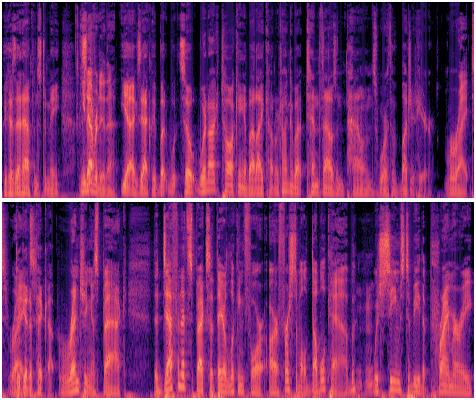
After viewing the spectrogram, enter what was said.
because that happens to me. you So- never do that, Yeah, exactly. But w- so we're not talking about Icon. We're talking about ten thousand pounds worth of budget here. right? Right. To get a pickup. wrenching us back. The definite specs that they are looking for are first of all double cab, Mm-hmm. which seems to be the primary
